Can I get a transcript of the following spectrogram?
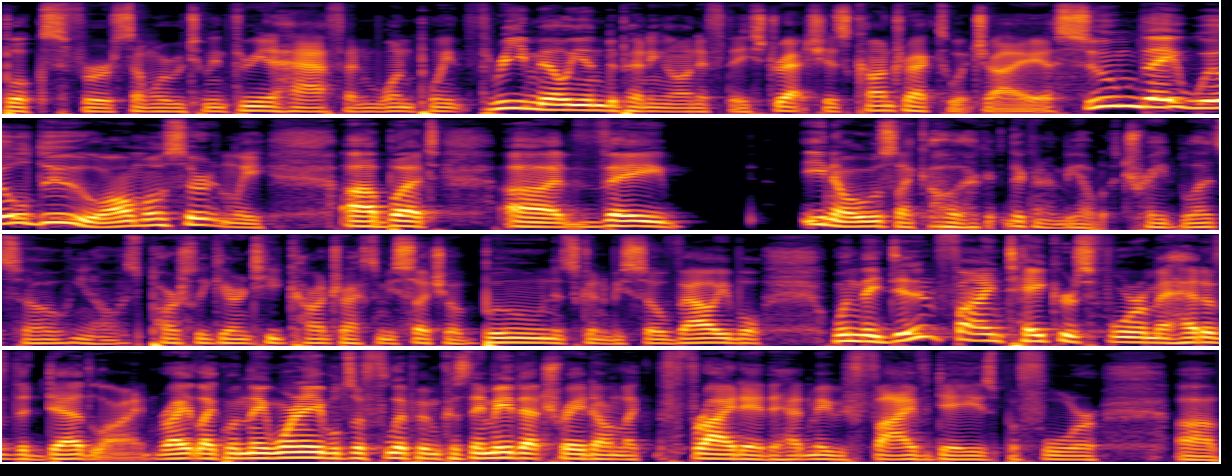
books for somewhere between three and a half and 1.3 million, depending on if they stretch his contract, which I assume they will do, almost certainly. Uh, but uh, they you know, it was like, oh, they're, they're going to be able to trade Bledsoe. You know, his partially guaranteed contract's going to be such a boon. It's going to be so valuable. When they didn't find takers for him ahead of the deadline, right? Like when they weren't able to flip him because they made that trade on like Friday. They had maybe five days before uh,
